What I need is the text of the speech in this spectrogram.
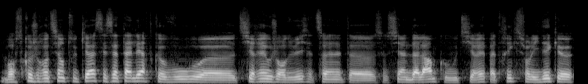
Bon, ce que je retiens en tout cas, c'est cette alerte que vous euh, tirez aujourd'hui, cette sonnette, ce signal d'alarme que vous tirez, Patrick, sur l'idée que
